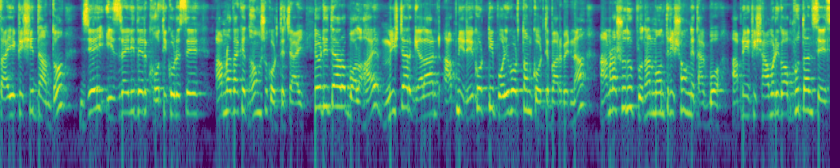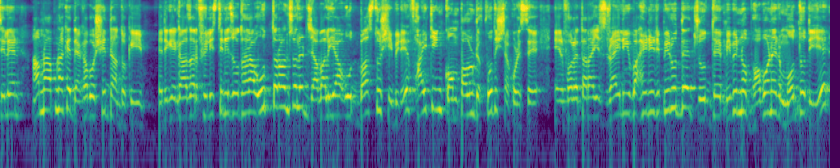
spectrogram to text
চাই একটি সিদ্ধান্ত, যেই ইসরায়েলিদের ক্ষতি করেছে, আমরা তাকে ধ্বংস করতে চাই। ভিডিওটিতে আরও বলা হয়, মিস্টার গ্যালান্ট, আপনি রেকর্ডটি পরিবর্তন করতে পারবেন না, আমরা শুধু প্রধানমন্ত্রীর সঙ্গে থাকব। আপনি একটি সামরিক অভ্যুত্থান চেয়েছিলেন, আমরা আপনাকে দেখাবো সিদ্ধান্ত কি। এদিকে গাজার ফিলিস্তিনি যোদ্ধারা উত্তরাঞ্চলের জাবালিয়া উদ্বাস্তু শিবিরে ফাইটিং কম্পাউন্ড প্রতিষ্ঠা করেছে। এর ফলে তারা ইসরায়েলি বাহিনীর বিরুদ্ধে যুদ্ধে বিভিন্ন ভবনের মধ্য দিয়ে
